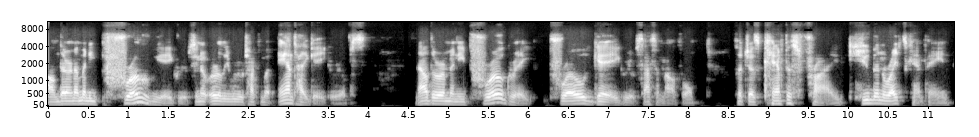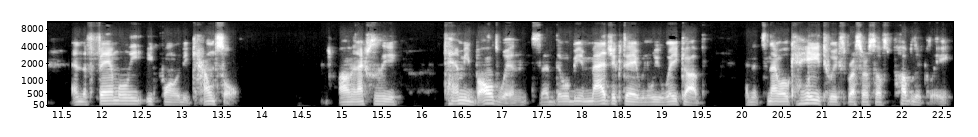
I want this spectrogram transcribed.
Um there are now many pro gay groups. You know, earlier we were talking about anti gay groups. Now there are many pro gay pro gay groups, that's a mouthful, such as Campus Pride, Human Rights Campaign, and the Family Equality Council. Um, and actually, Tammy Baldwin said there will be a magic day when we wake up, and it's now okay to express ourselves publicly.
